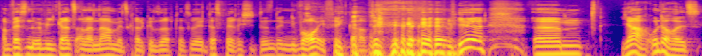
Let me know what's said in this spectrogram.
am besten irgendwie einen ganz anderen Namen jetzt gerade gesagt. Das wäre das wär richtig den Wow-Effekt gehabt. wir, ähm, ja, Unterholz.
